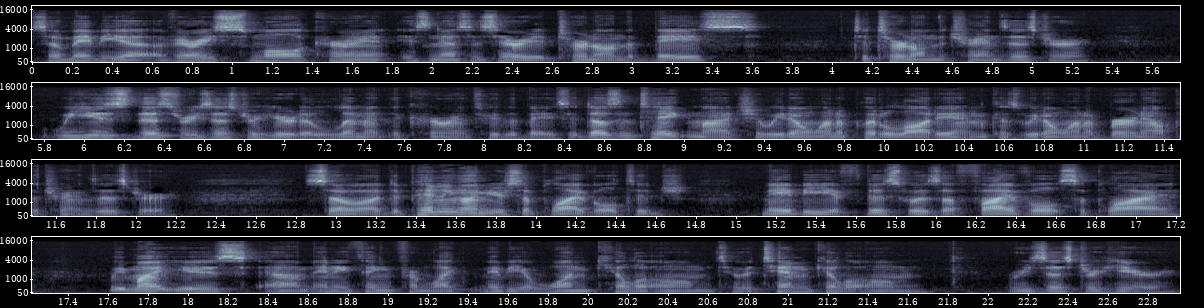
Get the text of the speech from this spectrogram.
So maybe a, a, very small current is necessary to turn on the base, to turn on the transistor. We use this resistor here to limit the current through the base. It doesn't take much, and we don't want to put a lot in because we don't want to burn out the transistor. So uh, depending on your supply voltage, maybe if this was a 5 volt supply, we might use um, anything from like maybe a 1 kilo ohm to a 10 kilo ohm resistor here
